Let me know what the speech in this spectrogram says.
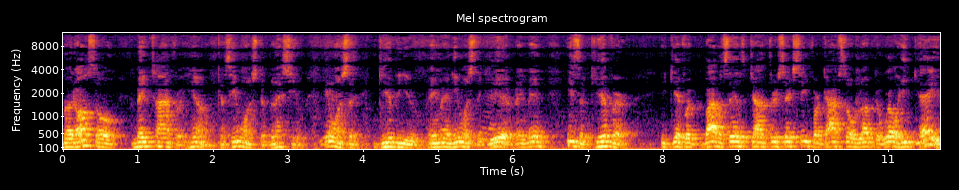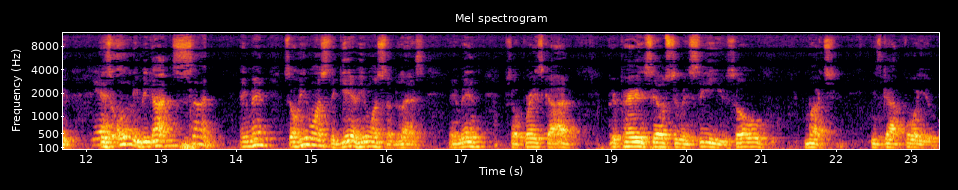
But also make time for him because he wants to bless you. He wants to give you. Amen. He wants to give. Amen. He's a giver. He gave what the Bible says, John 3 16, for God so loved the world, he gave yes. his only begotten son. Amen. So he wants to give, he wants to bless. Amen. So praise God. Prepare yourselves to receive so much he's got for you.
